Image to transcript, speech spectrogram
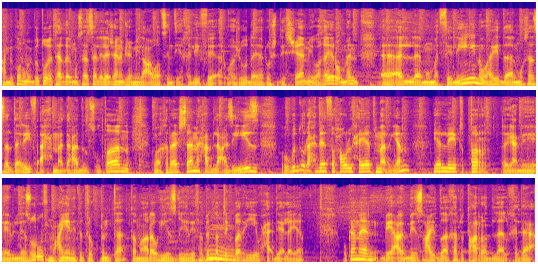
عم بيكونوا ببطولة هذا المسلسل إلى جانب جميلة عوض سنتيا خليفة أروى جودة رشدي الشامي وغيرهم من آه، الممثلين. وهيدا المسلسل تأليف أحمد عادل سلطان وإخراج سامح عبد العزيز. وبدور أحداثه حول حياة مريم يلي بتضطر يعني لظروف معينة تترك بنتها تمارا وهي صغيرة فبدها بتكبر هي وحقدي عليها. وكمان بصعيد آخر بتتعرض للخداع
